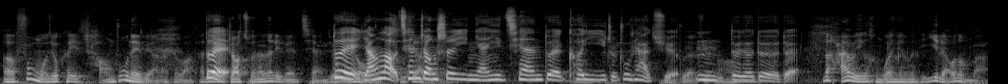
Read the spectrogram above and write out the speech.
呃父母就可以常住那边了，是吧？对只要存在那里边钱就没对，养老签证是一年一签，对，可以一直住下去嗯哦，对对对对对。那还有一个很关键的问题，医疗怎么办？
